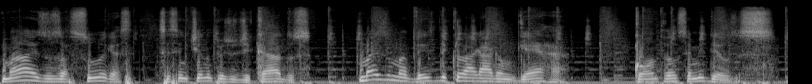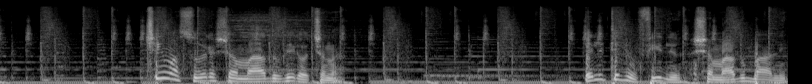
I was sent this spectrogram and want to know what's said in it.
Mas os Asuras, se sentindo prejudicados, mais uma vez declararam guerra contra os semideuses. Tinha um Asura chamado Virochana. Ele teve um filho chamado Bali,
